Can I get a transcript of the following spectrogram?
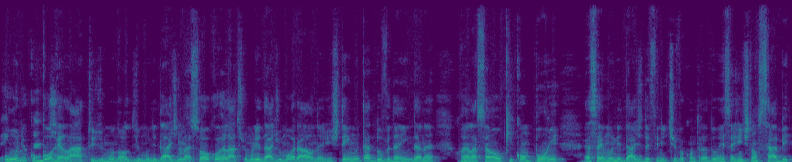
é único correlato de, de imunidade não é só o correlato de imunidade humoral, né? A gente tem muita dúvida ainda, né? Com relação ao que compõe essa imunidade definitiva contra a doença. A gente não sabe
